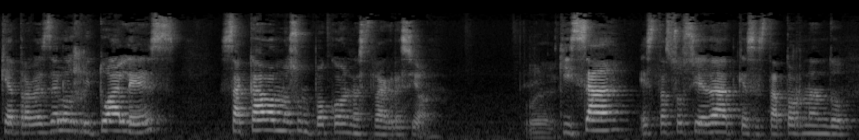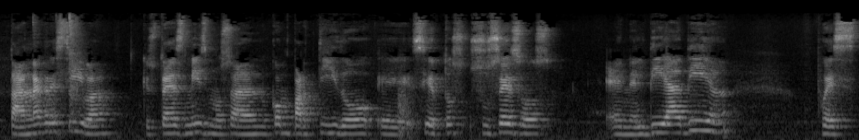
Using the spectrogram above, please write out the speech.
que a través de los rituales sacábamos un poco de nuestra agresión. Bueno. Quizá esta sociedad que se está tornando tan agresiva, que ustedes mismos han compartido eh, ciertos sucesos en el día a día, pues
